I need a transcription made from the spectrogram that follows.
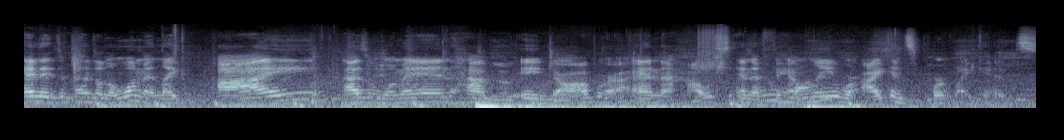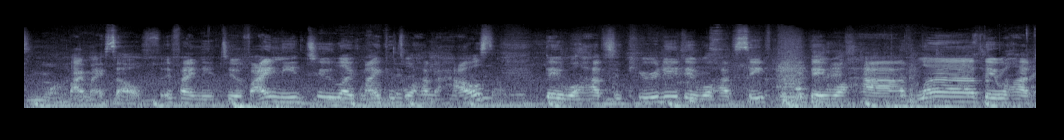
and it depends on the woman. Like I, as a woman, have a job where and a house and a oh, family where I can support my kids by myself if I need to. If I need to, like my kids will have a house. They will have security. They will have safety. They will have love. They will have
